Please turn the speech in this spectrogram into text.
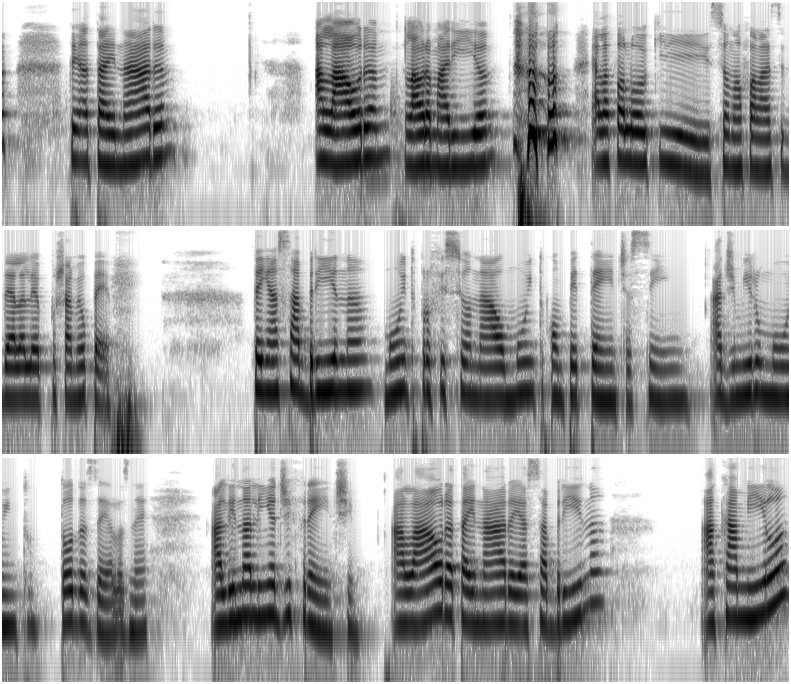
Tem a Tainara. A Laura, Laura Maria. ela falou que se eu não falasse dela, ela ia puxar meu pé. Tem a Sabrina, muito profissional, muito competente, assim, admiro muito todas elas, né? Ali na linha de frente, a Laura, a Tainara e a Sabrina, a Camila,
